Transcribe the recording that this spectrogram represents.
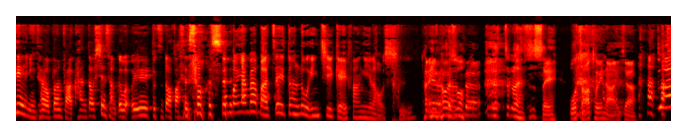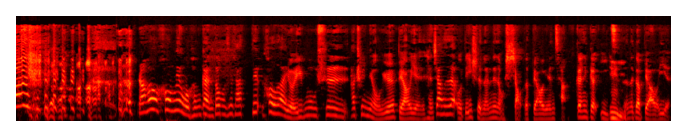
电影才有办法看到现场，根本诶不知道发生什么事。我们要不要把这一段录音寄给方怡老师？他应该会说：“这个这个人是谁？”我砸推拿一下。对。然后后面我很感动的是，他后来有一幕是他去纽约表演，很像是在 audition 的那种小的表演场，跟一个椅子的那个表演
